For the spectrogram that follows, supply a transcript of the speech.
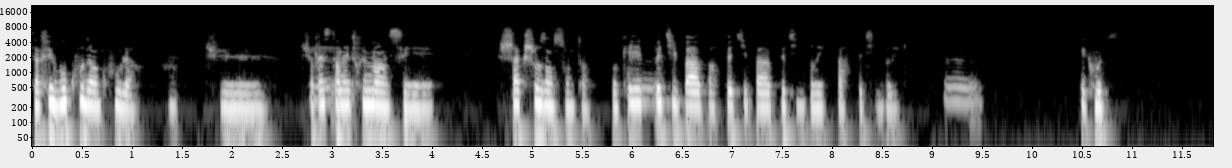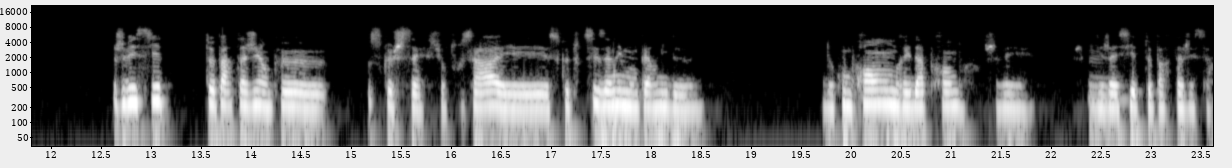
Ça fait beaucoup d'un coup là. Tu, tu restes un être humain, c'est chaque chose en son temps. Ok? Mm. Petit pas par petit pas, petite brique par petite brique. Mm. Écoute, je vais essayer de te partager un peu ce que je sais sur tout ça et ce que toutes ces années m'ont permis de, de comprendre et d'apprendre. Je vais, je vais déjà Mm. essayer de te partager ça.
